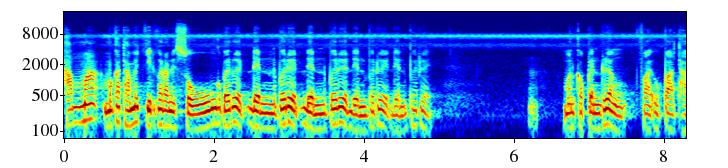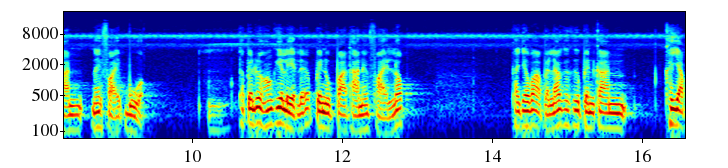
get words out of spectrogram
ธรรมะมันก็ทำให้จิตของเราเนี่ยสูงไปเรื่อยเด่นไปเรื่อยเด่นไปเรื่อยเด่นไปเรื่อยเด่นไปเรื่อย มันก็เป็นเรื่องฝ่ายอุปาทานในฝ่ายบวก ถ้าเป็นเรื่องของกิเลสแล้วเป็นอุปาทานในฝ่ายลบ ถ้าจะว่าไปแล้วก็คือเป็นการขยับ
